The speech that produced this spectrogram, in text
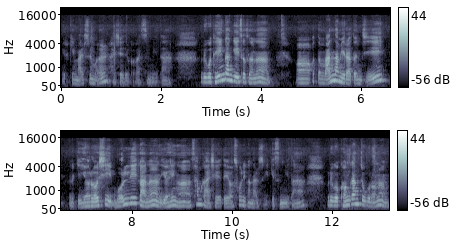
이렇게 말씀을 하셔야 될 것 같습니다. 그리고 대인관계에 있어서는 어, 어떤 만남이라든지 이렇게 여럿이 멀리 가는 여행은 삼가하셔야 돼요. 소리가 날 수 있겠습니다. 그리고 건강 쪽으로는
